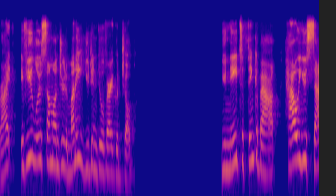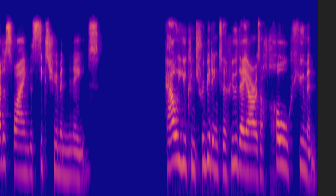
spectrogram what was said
Right? If you lose someone due to money, you didn't do a very good job. You need to think about how are you satisfying the six human needs? How are you contributing to who they are as a whole human?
